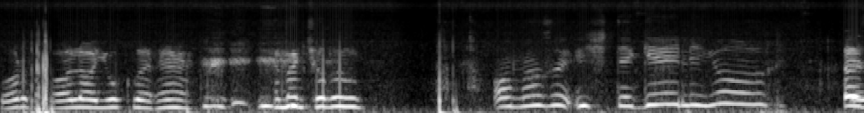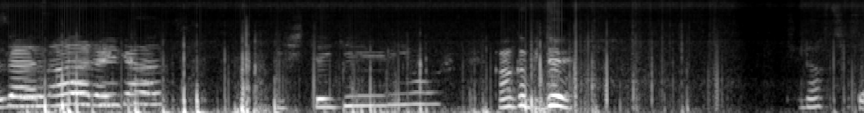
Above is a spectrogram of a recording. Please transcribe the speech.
Bu arada hala yoklar he. Hemen çalalım. Ondan sonra işte geliyor. Özel harekat. İşte geliyor. Kanka bir de. Silah O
